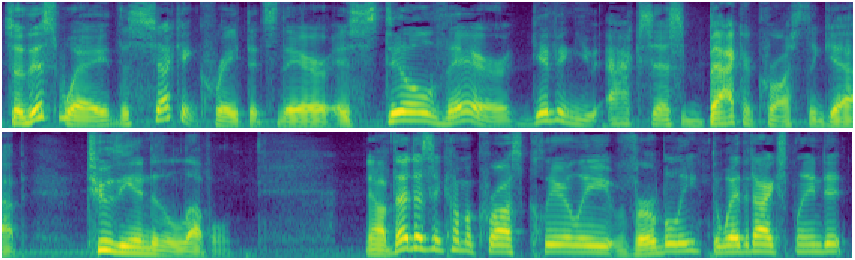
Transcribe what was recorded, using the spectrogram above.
So this way, the second crate that's there is still there, giving you access back across the gap to the end of the level. Now, if that doesn't come across clearly verbally the way that I explained it,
